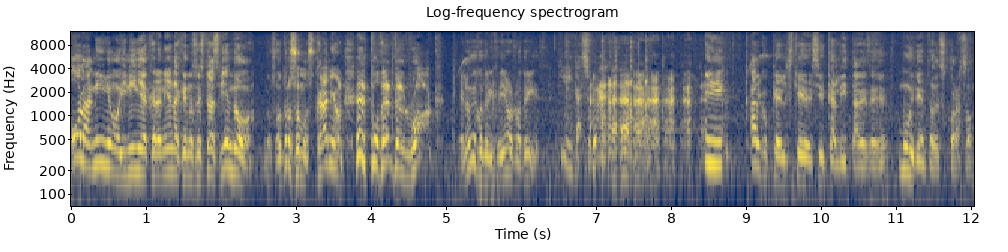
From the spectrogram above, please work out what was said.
Hola niño y niña craniana que nos estás viendo. Nosotros somos Cranion, el poder del rock. El único del ingeniero Rodríguez. y algo que les quiere decir Carlita desde muy dentro de su corazón.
